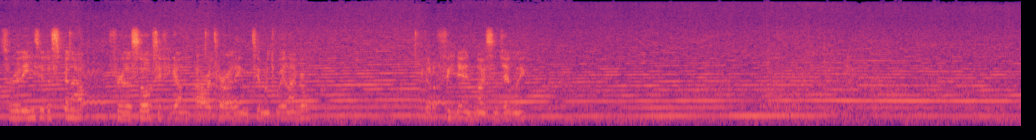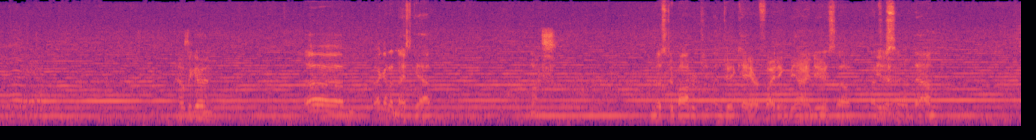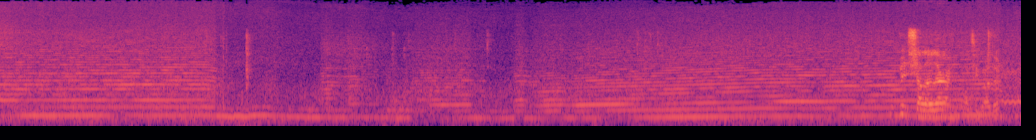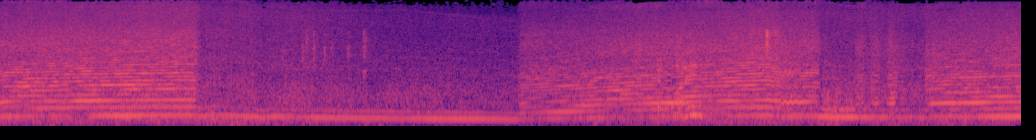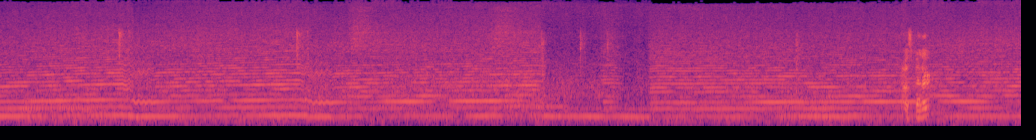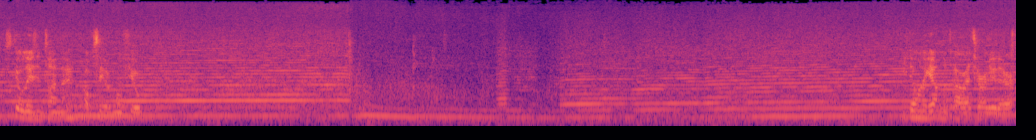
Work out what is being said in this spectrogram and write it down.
It's really easy to spin out through the source if you get on the power too early with too much wheel angle. You gotta feed it in nice and gently. How's it going? Um, I got a nice gap. Nice. Mr. Bob and JK are fighting behind you, so I just Yeah. slow him down. Bit shallow there, too bad though. Bit wide. That was better. Still losing fuel. You don't want to get on the power too early there,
